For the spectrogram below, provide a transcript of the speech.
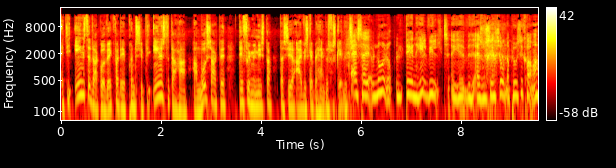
er de eneste, der er gået væk fra det princip. De eneste, der har, har modsagt det, det er feminister, der siger, ej, vi skal behandles forskelligt. Altså, nu, nu- det er en helt vildt øh, association, der pludselig kommer.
